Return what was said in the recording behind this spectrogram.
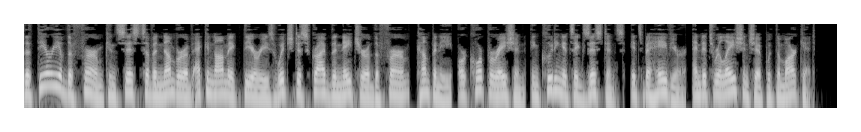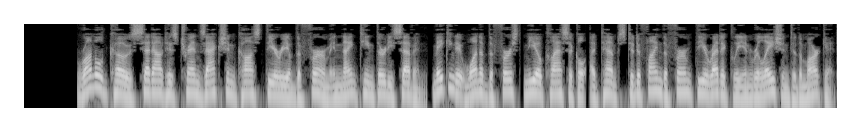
The theory of the firm consists of a number of economic theories which describe the nature of the firm, company, or corporation, including its existence, its behavior, and its relationship with the market. Ronald Coase set out his transaction cost theory of the firm in 1937, making it one of the first neoclassical attempts to define the firm theoretically in relation to the market.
